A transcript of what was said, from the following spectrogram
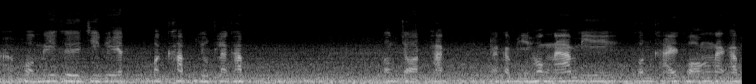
อ่าพวกนี้คือ GPS บังคับหยุดแล้วครับ ต้องจอดพักแล้วก็มีห้องน้ำมีคนขายของนะครับ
